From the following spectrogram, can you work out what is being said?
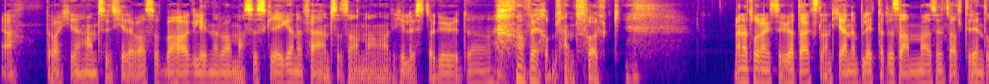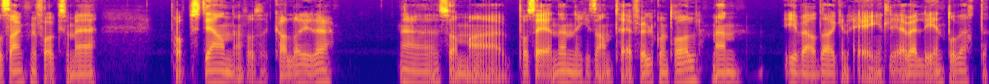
Ja, ikke, han syntes ikke det var så behagelig når det var masse skrikende fans og sånn, han hadde ikke lyst til å gå ut og, og være blant folk. Men jeg tror nok sikkert at Dagsland kjenner på litt av det samme, jeg syns alltid det er interessant med folk som er popstjerner, for å kalle de det, eh, som på scenen, ikke sant, har full kontroll, men i hverdagen egentlig er veldig introverte.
